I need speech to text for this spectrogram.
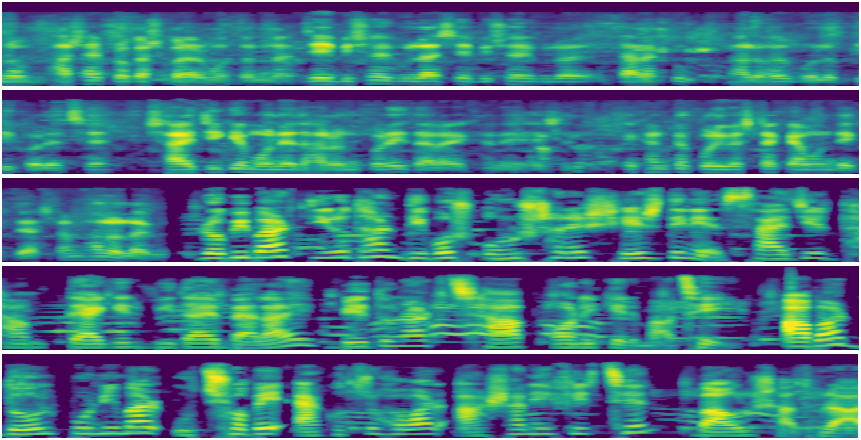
কোনো ভাষায় প্রকাশ করার মতন না। যে বিষয়গুলো সেই বিষয়গুলো তারা খুব ভালোভাবে উপলব্ধি করেছে। সাইজিকে মনে ধারণ করেই তারা এখানে এসে এখানকার পরিবেশটা কেমন দেখতে আসলাম ভালো লাগল। রবিবার তিরোধান দিবস অনুষ্ঠানের শেষ দিনে সাইজির ধাম ত্যাগের বিদায় বেলায় বেদনার ছাপ অনেকের মাঝেই। আবার দোল পূর্ণিমার উৎসবে একত্র হওয়ার আশা নিয়ে ফিরছেন বাউল সাধুরা।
